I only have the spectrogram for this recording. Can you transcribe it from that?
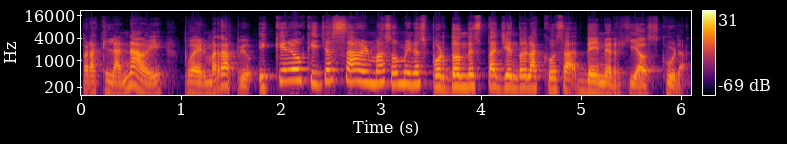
para que la nave pueda ir más rápido. Y creo que ya saben más o menos por dónde está yendo la cosa de energía oscura.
